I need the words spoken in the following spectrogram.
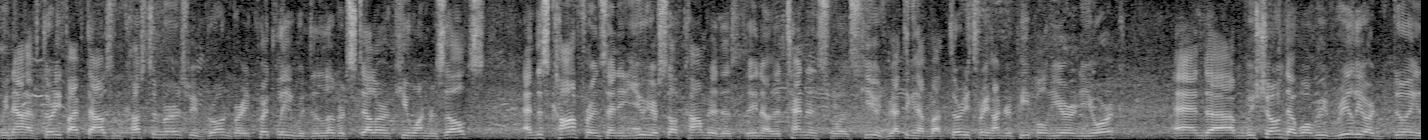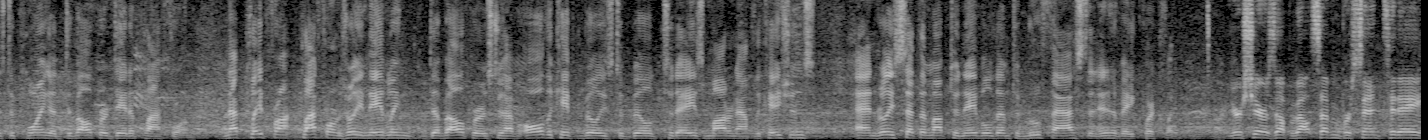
We now have 35,000 customers. We've grown very quickly. We delivered stellar Q1 results. And this conference, and you yourself commented, you know, the attendance was huge. We I think we have about 3,300 people here in New York. And um, we've shown that what we really are doing is deploying a developer data platform. And that platform is really enabling developers to have all the capabilities to build today's modern applications and really set them up to enable them to move fast and innovate quickly. Your share is up about 7% today,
